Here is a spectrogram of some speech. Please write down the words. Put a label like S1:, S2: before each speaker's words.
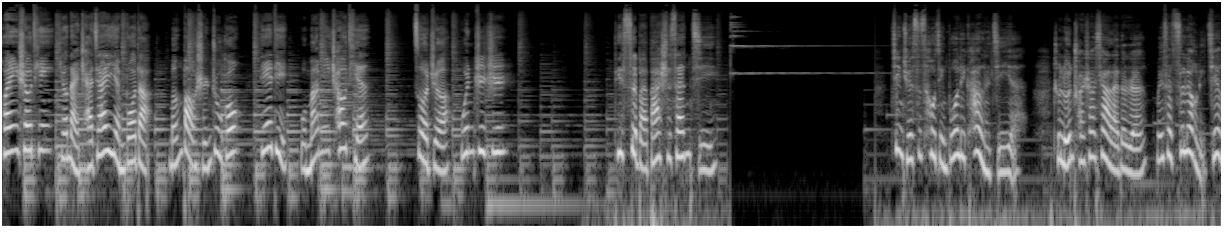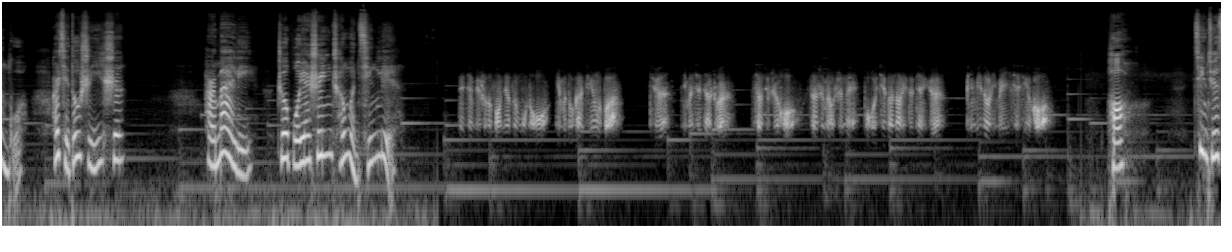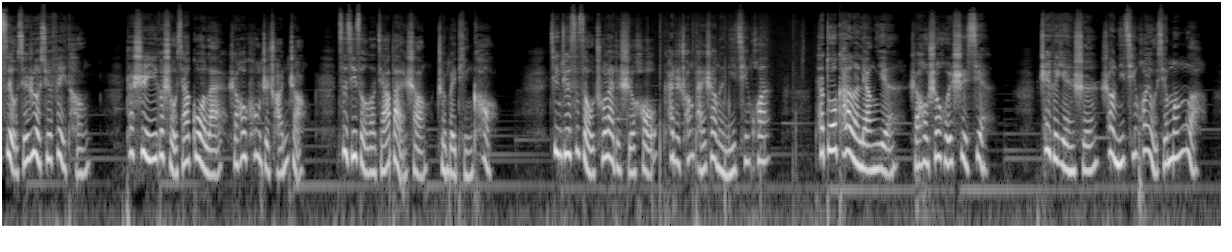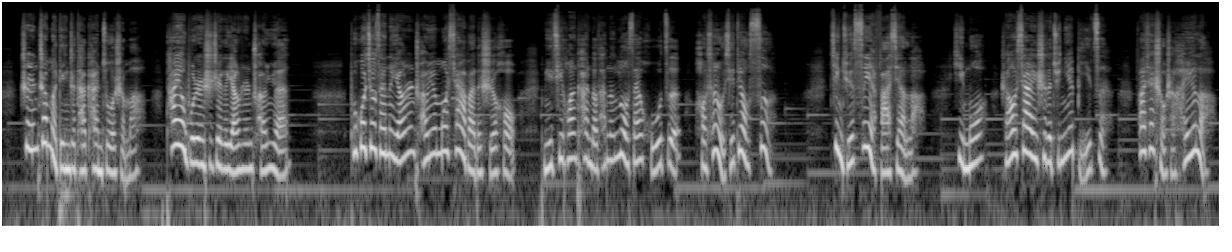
S1: 欢迎收听由奶茶嘉一演播的《萌宝神助攻》，爹地我妈咪超甜，作者温芝芝。第四百八十三集。静觉寺凑近玻璃看了几眼，这轮船上下来的人没在资料里见过，而且都是医生。耳麦里，周伯言声音沉稳清冽：“好。静觉寺有些热血沸腾，他示意一个手下过来，然后控制船长，自己走到甲板上准备停靠。静觉寺走出来的时候，看着窗台上的倪清欢，他多看了两眼，然后收回视线。这个眼神让倪清欢有些懵了，这人这么盯着他看做什么？他又不认识这个洋人船员。不过就在那洋人船员摸下巴的时候，倪清欢看到他那络腮胡子好像有些掉色。静觉司也发现了，一摸，然后下意识的去捏鼻子，发现手上黑了，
